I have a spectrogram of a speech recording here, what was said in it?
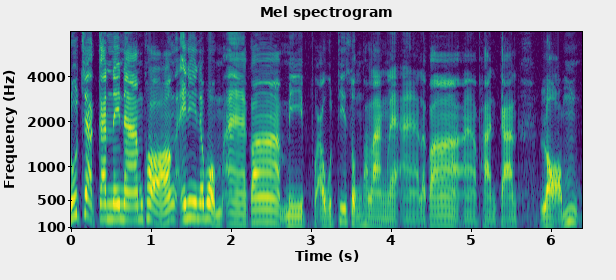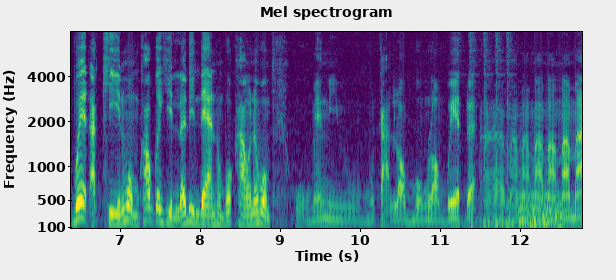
รู้จักกันในนามของไอ้นี่นะผมอ่าก็มีอาวุธที่ทรงพลังแหละอ่าแล้วก็อ่าผ่านการหลอมเวทอัคคีนะผมเข้ากับหินและดินแดนของพวกเขานะผมโอ้แม่งมีการหลอมวงหลอมเวทด้วยอ่ามามามามามามา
